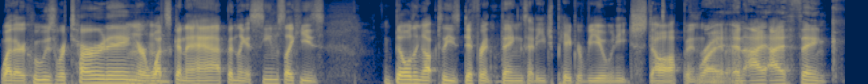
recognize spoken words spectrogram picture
whether who's returning or Mm-hmm. what's going to happen. Like it seems like he's building up to these different things at each pay per view and each stop. And right, you know. and I, I think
